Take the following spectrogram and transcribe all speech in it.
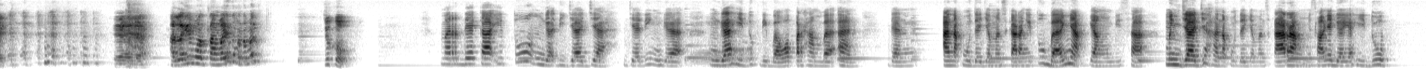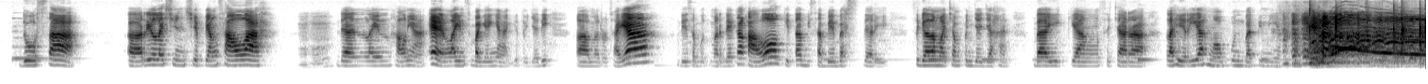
Ya, ya. Ada lagi mau tambahin teman-teman? Cukup. Merdeka itu enggak dijajah, jadi enggak enggak hidup di bawah perhambaan. Dan anak muda zaman sekarang itu banyak yang bisa menjajah anak muda zaman sekarang. Misalnya gaya hidup dosa eh, relationship yang salah Mhm. dan lain halnya. Eh lain sebagainya gitu. Jadi eh, menurut saya disebut merdeka kalau kita bisa bebas dari segala macam penjajahan. Baik yang secara lahiriah maupun batiniah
